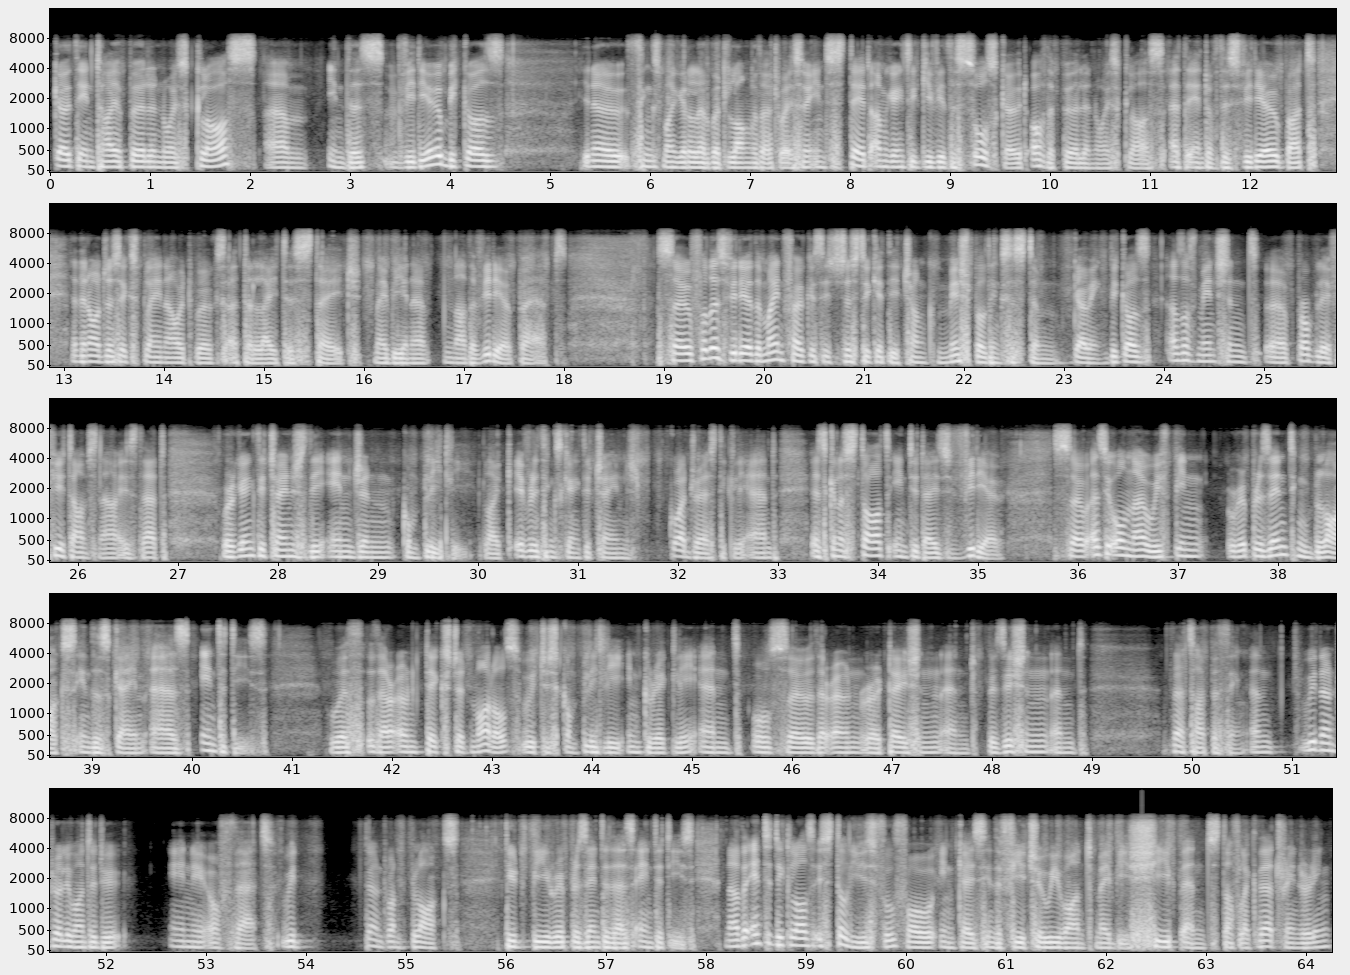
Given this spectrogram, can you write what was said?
go the entire Perlin noise class um, in this video because you know things might get a little bit longer that way. So instead, I'm going to give you the source code of the Perlin noise class at the end of this video, but and then I'll just explain how it works at a later stage, maybe in a, another video perhaps. So for this video, the main focus is just to get the chunk mesh building system going because as I've mentioned uh, probably a few times now is that we're going to change the engine completely. Like everything's going to change quite drastically and it's going to start in today's video. So as you all know, we've been representing blocks in this game as entities with their own textured models, which is completely incorrectly, and also their own rotation and position and that type of thing. And we don't really want to do any of that. We don't want blocks to be represented as entities. Now the entity class is still useful for in case in the future we want maybe sheep and stuff like that rendering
